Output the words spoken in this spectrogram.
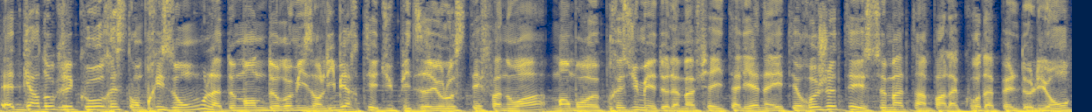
Edgardo Greco reste en prison. La demande de remise en liberté du pizzaiolo stéphanois, membre présumé de la mafia italienne, a été rejetée ce matin par la Cour d'appel de Lyon.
